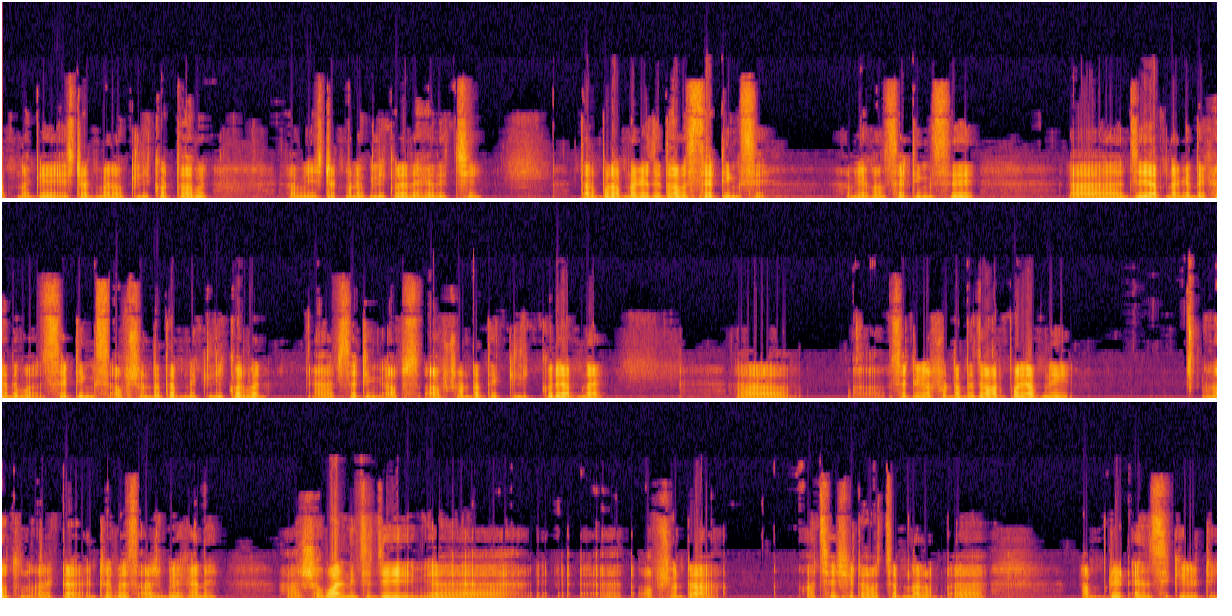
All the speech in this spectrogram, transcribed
আপনাকে স্টার্ট মেনু ক্লিক করতে হবে। আমি স্টার্ট মেনু ক্লিক করে দেখা দিচ্ছি। তারপর আপনাকে যেতে হবে সেটিংসে আমি এখন সেটিংসে যে আপনাকে দেখা দেবো সেটিংস অপশনটাতে আপনি ক্লিক করবেন। আর সেটিং অপশনটাতে ক্লিক করে আপনার সেটিং অপশনটাতে যাওয়ার পরে আপনি নতুন আরেকটা ইন্টারফেস আসবে এখানে। আর সবার নিচে যে অপশনটা আছে সেটা হচ্ছে আপনার আপডেট অ্যান্ড সিকিউরিটি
